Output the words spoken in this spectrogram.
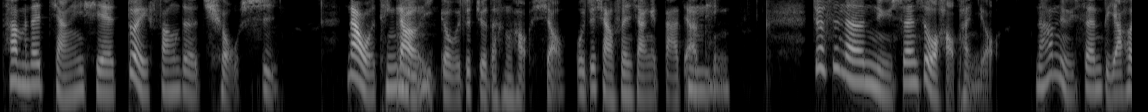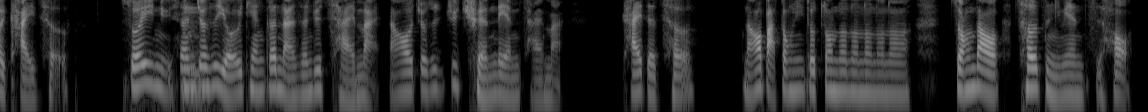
他们在讲一些对方的糗事。那我听到了一个，我就觉得很好笑，我就想分享给大家听。就是呢，女生是我好朋友，然后女生比较会开车，所以女生就是有一天跟男生去采买，然后就是去全联采买，开着车，然后把东西都装装装装装装装到车子里面之后，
